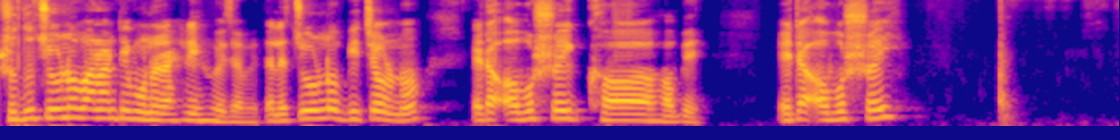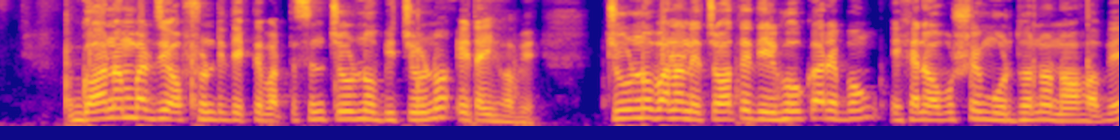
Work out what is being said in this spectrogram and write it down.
শুধু চূর্ণ বানানটি মনে রাখলেই হয়ে যাবে। তাহলে চূর্ণ বিচূর্ণ, এটা অবশ্যই খ হবে। এটা অবশ্যই গ নাম্বার যে অপশনটি দেখতে পারতেছেন, চূর্ণ বিচূর্ণ, এটাই হবে। চূর্ণ বানানে চতে দীর্ঘকার এবং এখানে অবশ্যই মূর্ধন্য ন হবে।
